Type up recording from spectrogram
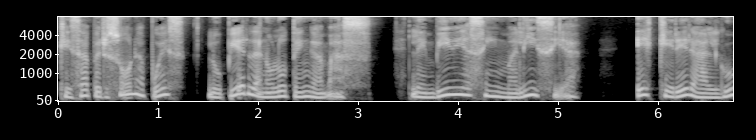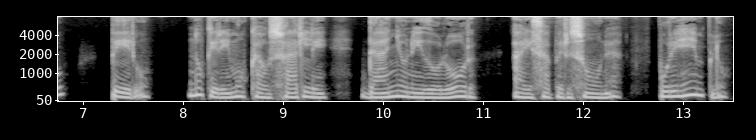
que esa persona pues lo pierda, no lo tenga más. La envidia sin malicia es querer algo pero no queremos causarle daño ni dolor a esa persona. Por ejemplo,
